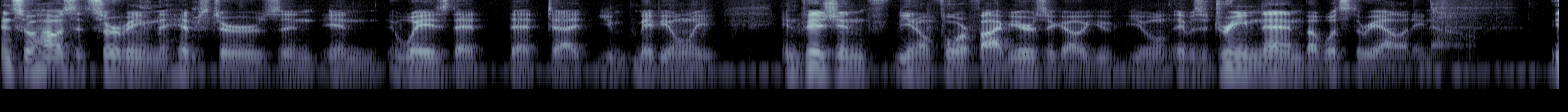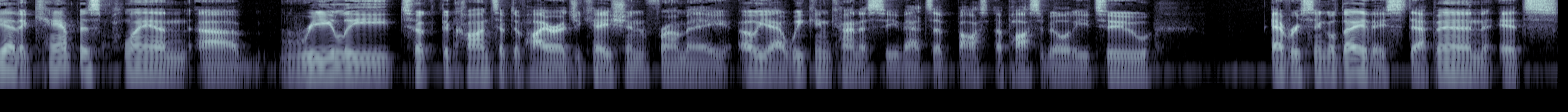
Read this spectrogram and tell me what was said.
And so, how is it serving the hipsters in, in ways that that uh, you maybe only envisioned, you know, four or five years ago. You, you, it was a dream then, but what's the reality now? Yeah, the campus plan uh, really took the concept of higher education from a, oh, yeah, we can kind of see that's a, poss- a possibility to every single day they step in, it's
